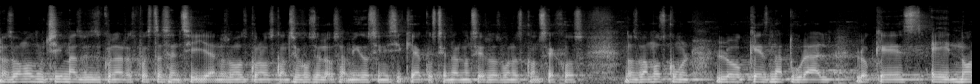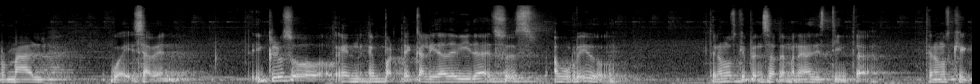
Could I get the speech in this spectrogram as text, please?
nos vamos muchísimas veces con la respuesta sencilla, nos vamos con los consejos de los amigos sin ni siquiera cuestionarnos si es los buenos consejos, nos vamos con lo que es natural, lo que es eh, normal, güey, ¿saben? Incluso en, en parte de calidad de vida eso es aburrido. Tenemos que pensar de manera distinta, tenemos que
